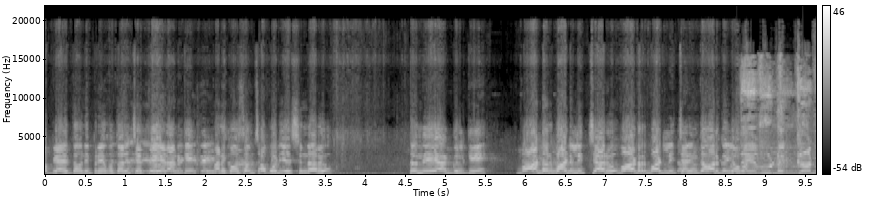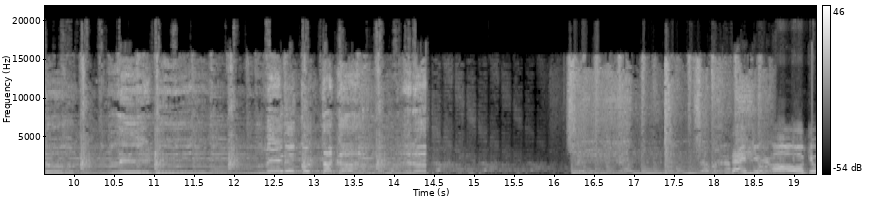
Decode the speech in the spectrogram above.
ఆప్యాయతోని ప్రేమతోని చెత్త వేయడానికి మన కోసం సపోర్ట్ చేస్తున్నారు. ఉంది అంకుల్కి వాటర్ బాటిల్ ఇచ్చారు. వాటర్ బాటిల్ ఇచ్చారు. ఇంతవరకు ఎవరు లేడు. వేరే కొత్తగా thank you okay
